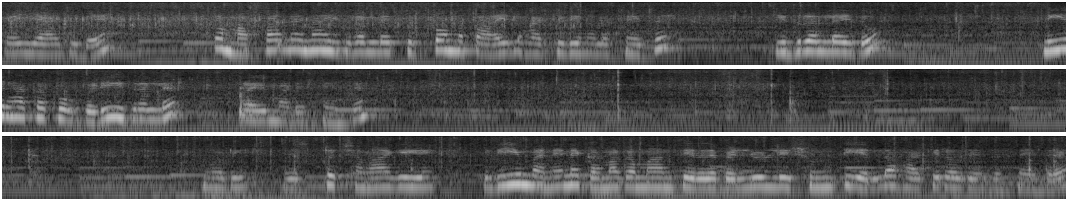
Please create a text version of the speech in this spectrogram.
ಫ್ರೈ ಆಗಿದೆ. ಮತ್ತು ಮಸಾಲೆನ ಇದರಲ್ಲೇ ತುಪ್ಪ ಮತ್ತು ಆಯಿಲ್ ಹಾಕಿದ್ದೀನಲ್ಲ ಸ್ನೇಹಿತರೆ, ಇದರಲ್ಲೇ ಇದು ನೀರು ಹಾಕಕ್ಕೆ ಹೋಗ್ಬೇಡಿ, ಇದರಲ್ಲೇ ಫ್ರೈ ಮಾಡಿ ಸ್ನೇಹಿತರೆ. ನೋಡಿ, ಎಷ್ಟು ಚೆನ್ನಾಗಿ ಇಡೀ ಮನೆಯೇ ಘಮ ಘಮ ಅಂತಿರುತ್ತೆ ಬೆಳ್ಳುಳ್ಳಿ, ಶುಂಠಿ ಎಲ್ಲ ಹಾಕಿರೋದ್ರಿಂದ ಸ್ನೇಹಿತರೆ.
